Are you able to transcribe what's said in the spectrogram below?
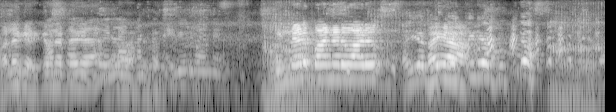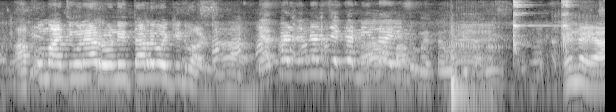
వాళ్ళకి ఎరక ఉన్నట్టుగా? తిన్నాడు పన్నాడు వాడు. అప్పు మంచిగా రెండు ఇత్తర్లు కొట్టిండు వాడు ఏందయ్యా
